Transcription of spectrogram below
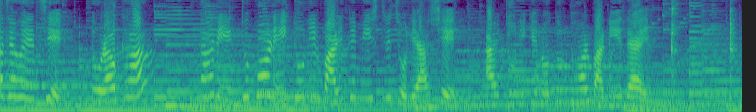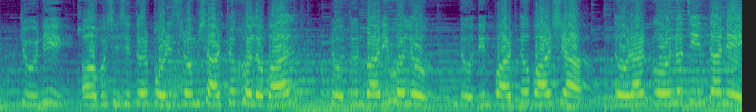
মজা হয়েছে। তোরাও খা। তার একটু পরেই টুনির বাড়িতে মিস্ত্রি চলে আসে আর টুনিকে নতুন ঘর বানিয়ে দেয়। টুনি অবশেষে তোর পরিশ্রম সার্থক হলো বল। নতুন বাড়ি হলো। দুদিন পর তো বর্ষা। তোর আর কোনো চিন্তা নেই।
